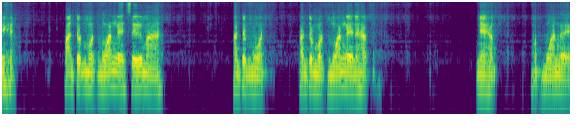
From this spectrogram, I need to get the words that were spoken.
เนี่ยพันจนหมดม้วนเลยซื้อมา พันจนหมด พันจนหมดม้วนเลยนะครับ เนี่ยครับ หมดม้วนเลย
